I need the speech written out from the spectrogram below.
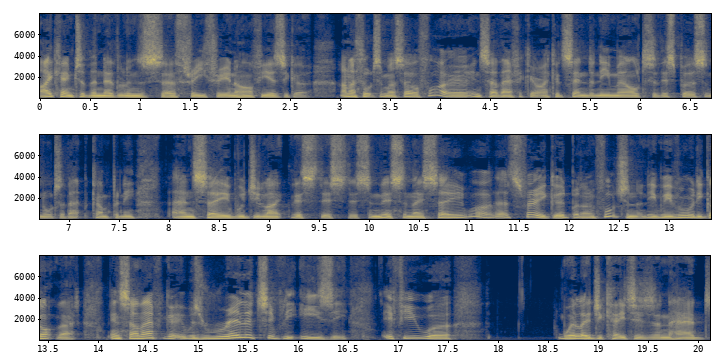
I came to the Netherlands uh, three, three and a half years ago, and I thought to myself, well, uh, in South Africa, I could send an email to this person or to that company and say, would you like this, this, this, and this? And they say, well, that's very good, but unfortunately, we've already got that. In South Africa, it was relatively easy. If you were well educated and had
